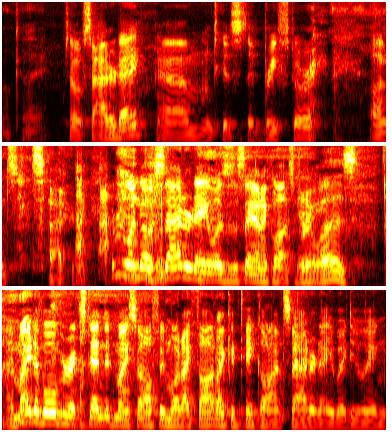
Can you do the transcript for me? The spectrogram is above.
Okay. So Saturday, um, just a brief story on Saturday. Everyone knows Saturday was the Santa Claus parade. It was. I might have overextended myself in what I thought I could take on Saturday by doing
